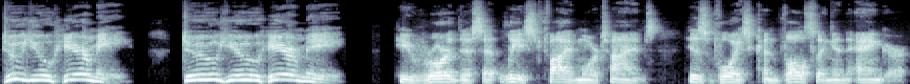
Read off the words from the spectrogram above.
Do you hear me? Do you hear me? He roared this at least five more times, his voice convulsing in anger.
